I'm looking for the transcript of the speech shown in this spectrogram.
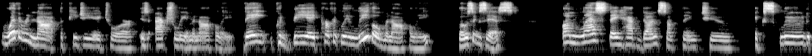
Whether or not the PGA Tour is actually a monopoly, they could be a perfectly legal monopoly, those exist, unless they have done something to exclude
